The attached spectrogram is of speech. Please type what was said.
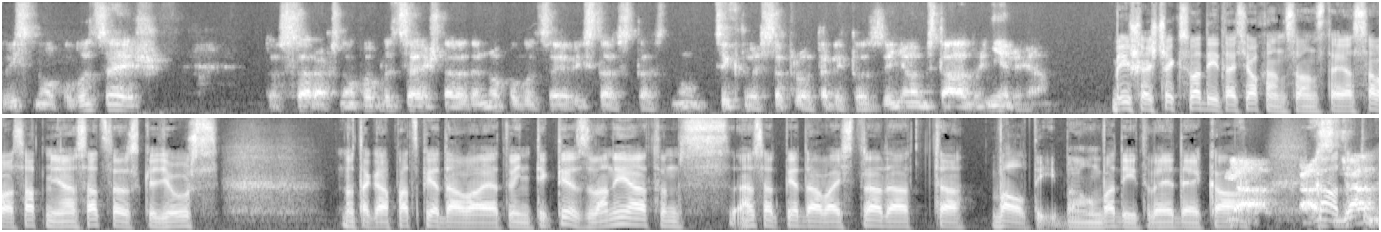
visi nopublicējuši. Tos sarakstus nopublicējuši, tagad ir nopublicējuši visas tās, tās nu, cik to es saprotu, arī tos ziņojumus tādu viņi ir. Jā. Bijušais čeks vadītājs Johansons tajā savā atmiņā atceras, ka jūs nu, pats piedāvājāt viņu tikties, zvanījāt un esat piedāvājis strādāt uh, valdībā un vadīt VDK. Jā, kāda, gan,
